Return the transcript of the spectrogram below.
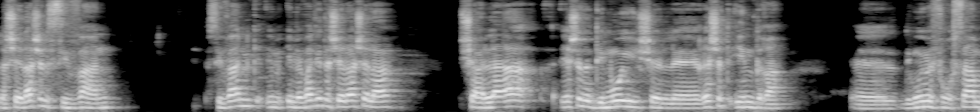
לשאלה של סיוון, סיוון, אם, אם הבנתי את השאלה שלה, שאלה, יש איזה דימוי של אה, רשת אינדרה, אה, דימוי מפורסם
